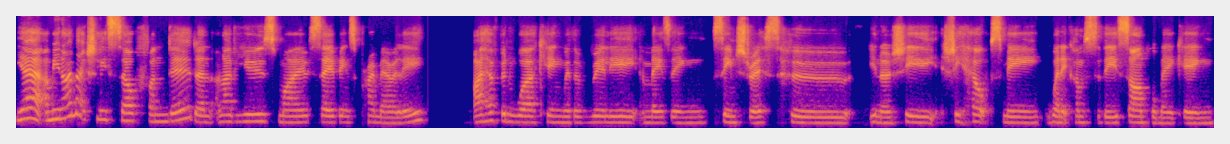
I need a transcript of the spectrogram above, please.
Yeah, I mean, I'm actually self funded and, and I've used my savings primarily. I have been working with a really amazing seamstress who, you know, she she helps me when it comes to the sample making.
